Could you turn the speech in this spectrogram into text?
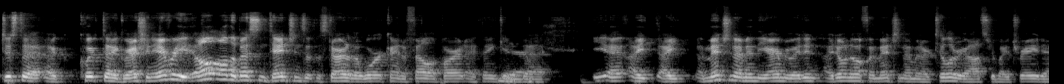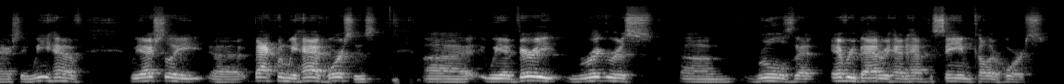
just a, a, quick digression. Every all, all the best intentions at the start of the war kind of fell apart, I think. And yeah, uh, yeah I, I, I mentioned I'm in the army. I didn't. I don't know if I mentioned I'm an artillery officer by trade. Actually, we have we actually uh, back when we had horses, uh, we had very rigorous um, rules that every battery had to have the same color horse.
